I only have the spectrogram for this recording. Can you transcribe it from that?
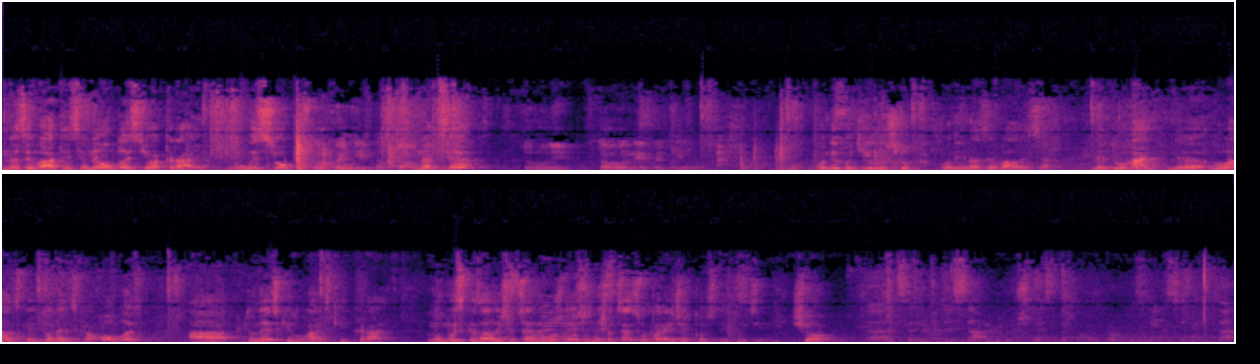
називатися не областю, а краєм. Ну, ми з цього послухали. На хотів? це Хто вони? Хто вони хотіли? вони хотіли, щоб вони називалися не, Дугань, не Луганська і Донецька область, а Донецький і Луганський край. Ну, ми сказали, що це неможливо, тому що це суперечить Конституції. Що? Е, Це люди самі прийшли з такою пропозицією, так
